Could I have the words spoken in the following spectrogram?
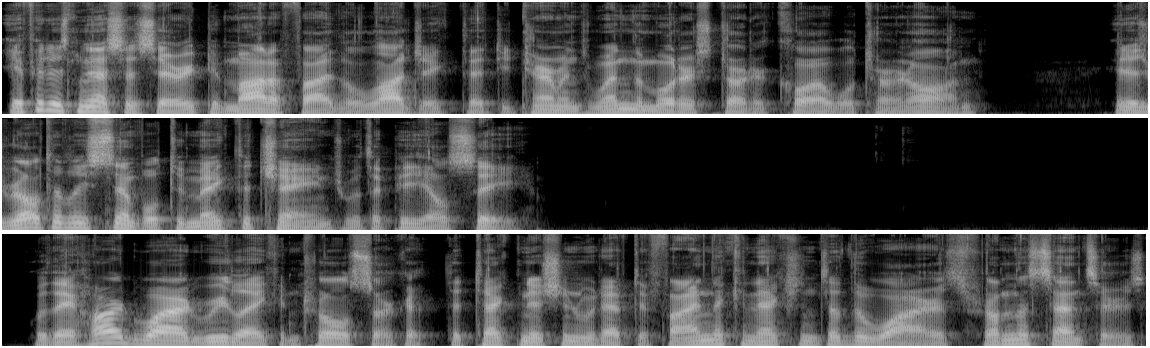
If it is necessary to modify the logic that determines when the motor starter coil will turn on, it is relatively simple to make the change with a PLC. With a hardwired relay control circuit, the technician would have to find the connections of the wires from the sensors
